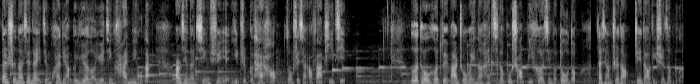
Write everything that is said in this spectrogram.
但是呢，现在已经快两个月了，月经还没有来，而且呢，情绪也一直不太好，总是想要发脾气。额头和嘴巴周围呢，还起了不少闭合性的痘痘。她想知道这到底是怎么了。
